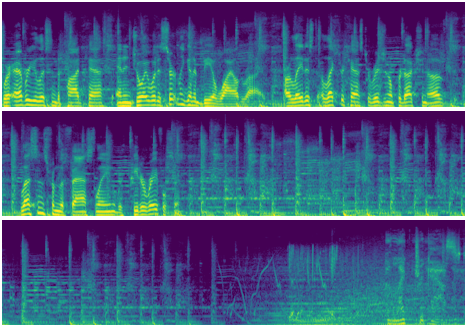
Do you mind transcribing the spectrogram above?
wherever you listen to podcasts and enjoy what is certainly going to be a wild ride. Our latest ElectraCast original production of Lessons from the Fast Lane with Peter Rafelson. ElectraCast.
